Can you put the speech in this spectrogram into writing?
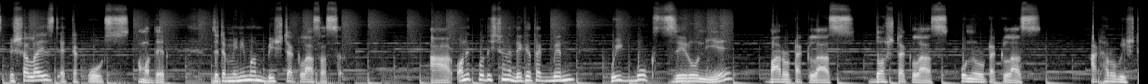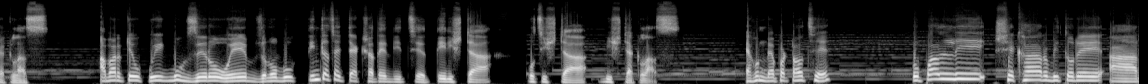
স্পেশালাইজড একটা কোর্স আমাদের, যেটা মিনিমাম বিশটা ক্লাস আছে। আর অনেক প্রতিষ্ঠানে দেখে থাকবেন কুইক বুকস জেরো নিয়ে বারোটা ক্লাস দশটা ক্লাস পনেরোটা ক্লাস আঠারো বিশটা ক্লাস আবার কেউ QuickBooks Xero Wave Zoho Books তিনটা চারটা একসাথে দিচ্ছে তিরিশটা, পঁচিশটা, বিশটা ক্লাস এখন ব্যাপারটা হচ্ছে প্রপারলি শেখার ভিতরে আর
